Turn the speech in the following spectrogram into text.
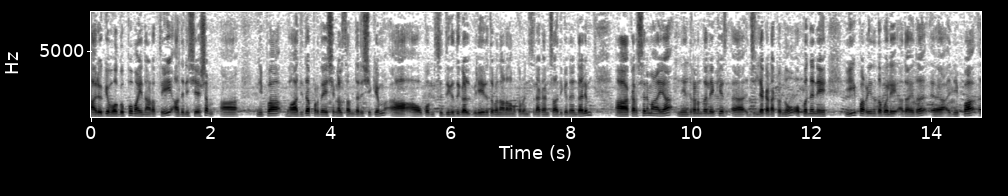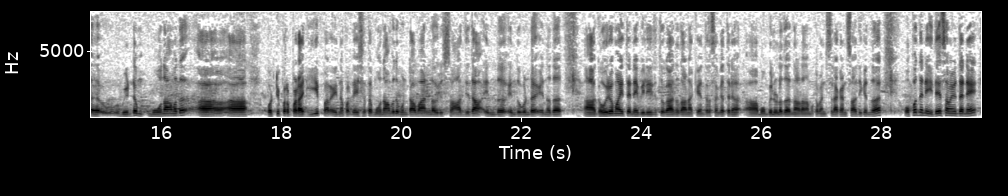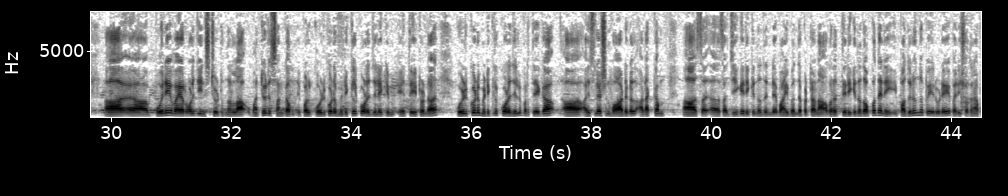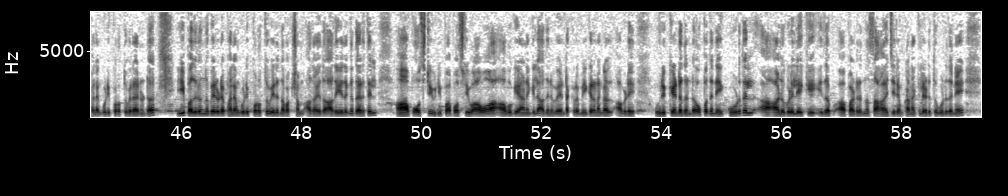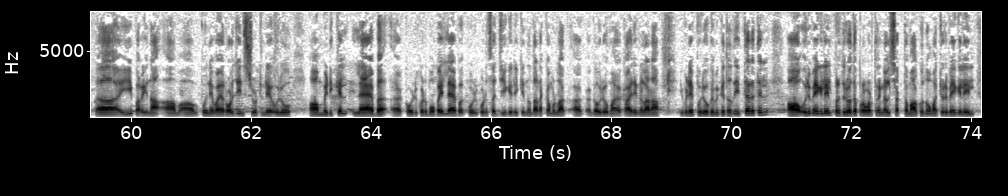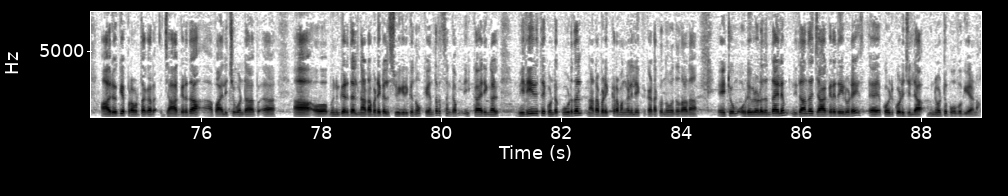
ആരോഗ്യ വകുപ്പുമായി നടത്തി. അതിനുശേഷം നിപ ബാധിത പ്രദേശങ്ങൾ സന്ദർശിക്കും. ഒപ്പം സ്ഥിതിഗതികൾ വിലയിരുത്തുമെന്നാണ് നമുക്ക് മനസ്സിലാക്കാൻ സാധിക്കുന്നത്. എന്തായാലും കർശനമായ നിയന്ത്രണത്തിലേക്ക് ജില്ല കടക്കുന്നു. ഒപ്പം തന്നെ ഈ പറയുന്നത് പോലെ അതായത് നിപ വീണ്ടും മൂന്നാമത് പൊട്ടിപ്പുറപ്പെടാൻ ഈ പറയുന്ന പ്രദേശത്ത് മൂന്നാമതും ഉണ്ടാവാനുള്ള ഒരു സാധ്യത എന്ത് എന്തുകൊണ്ട് എന്നത് ഗൗരവമായി തന്നെ വിലയിരുത്തുക എന്നതാണ് കേന്ദ്ര സംഘത്തിന് മുമ്പിലുള്ളത് എന്നാണ് നമുക്ക് മനസ്സിലാക്കാൻ സാധിക്കുന്നത്. ഒപ്പം തന്നെ ഇതേ സമയം തന്നെ പൂനെ വൈറോളജി ഇൻസ്റ്റിറ്റ്യൂട്ടിൽ നിന്നുള്ള മറ്റൊരു സംഘം ഇപ്പോൾ കോഴിക്കോട് മെഡിക്കൽ കോളേജിലേക്കും എത്തിയിട്ടുണ്ട്. കോഴിക്കോട് മെഡിക്കൽ കോളേജിൽ പ്രത്യേക ഐസൊലേഷൻ വാർഡുകൾ അടക്കം സജ്ജീകരിക്കുന്നതിന്റെമായി ബന്ധപ്പെട്ടാണ് അവർ എത്തിയിരിക്കുന്നത്. ഒപ്പം തന്നെ ഈ പതിനൊന്ന് പേരുടെ പരിശോധനാ ഫലം കൂടി പുറത്തു വരാനുണ്ട്. ഈ പതിനൊന്ന് പേരുടെ ഫലം കൂടി പുറത്തു പക്ഷം അതായത് അത് ഏതെങ്കിലും തരത്തിൽ പോസിറ്റീവ് നിപ്പ പോസിറ്റീവ് ആവുക ആവുകയാണെങ്കിൽ അതിന് വേണ്ട ക്രമീകരണങ്ങൾ അവിടെ ഒരുക്കേണ്ടതുണ്ട്. ഒപ്പം തന്നെ കൂടുതൽ ആളുകളിലേക്ക് ഇത് പടരുന്ന സാഹചര്യം കണക്കിലെടുത്തുകൊണ്ട് തന്നെ ഈ പറയുന്ന പൂനെ വൈറോളജി ഇൻസ്റ്റിറ്റ്യൂട്ടിന്റെ ഒരു medical lab Kozhikode mobile lab Kozhikode സജ്ജീകരിക്കുന്നതടക്കമുള്ള ഗൗരവമായ കാര്യങ്ങളാണ് ഇവിടെ പുരോഗമിക്കുന്നത്. ഇത്തരത്തിൽ ഒരു മേഖലയിൽ പ്രതിരോധ പ്രവർത്തനങ്ങൾ ശക്തമാക്കുന്നു. മറ്റൊരു മേഖലയിൽ ആരോഗ്യ പ്രവർത്തകർ ജാഗ്രത പാലിച്ചുകൊണ്ട് മുൻകരുതൽ നടപടികൾ സ്വീകരിക്കുന്നു. കേന്ദ്ര സംഘം ഇക്കാര്യങ്ങൾ വിലയിരുത്തിക്കൊണ്ട് കൂടുതൽ നടപടിക്രമങ്ങളിലേക്ക് കടക്കുന്നു എന്നതാണ് ഏറ്റവും ഒടുവിലുള്ളത്. എന്തായാലും നിതാന്ത ജാഗ്രതയിലൂടെ കോഴിക്കോട് ജില്ല മുന്നോട്ട് പോവുകയാണ്.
